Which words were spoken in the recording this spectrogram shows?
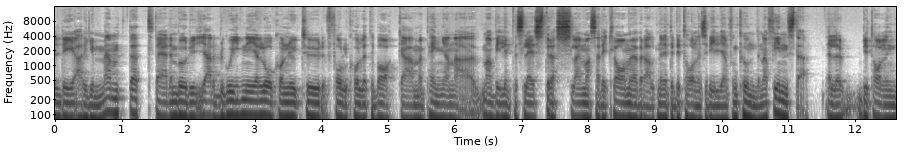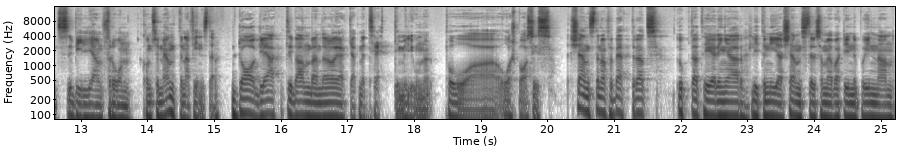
det argumentet. Världen börjar gå in i en lågkonjunktur, folk håller tillbaka med pengarna. Man vill inte strössla en massa reklam överallt när inte betalningsviljan från kunderna finns där. Eller betalningsviljan från konsumenterna finns där. Dagliga aktiva användare har ökat med 30 miljoner på årsbasis. Tjänsten har förbättrats, uppdateringar, lite nya tjänster som jag varit inne på innan.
